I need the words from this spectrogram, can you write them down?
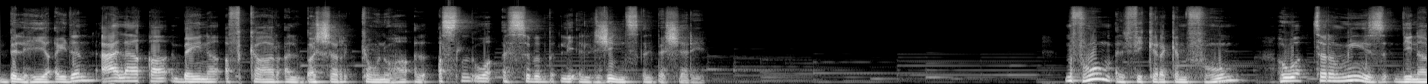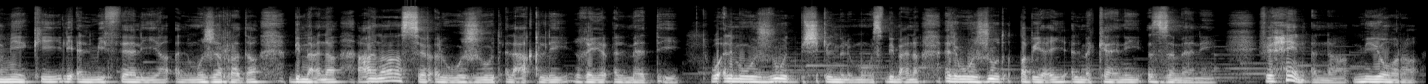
بل هي أيضا علاقة بين أفكار البشر كونها الأصل والسبب للجنس البشري. مفهوم الفكرة كمفهوم هو ترميز ديناميكي للمثالية المجردة بمعنى عناصر الوجود العقلي غير المادي والموجود بشكل ملموس بمعنى الوجود الطبيعي المكاني الزماني. في حين أن ميورا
